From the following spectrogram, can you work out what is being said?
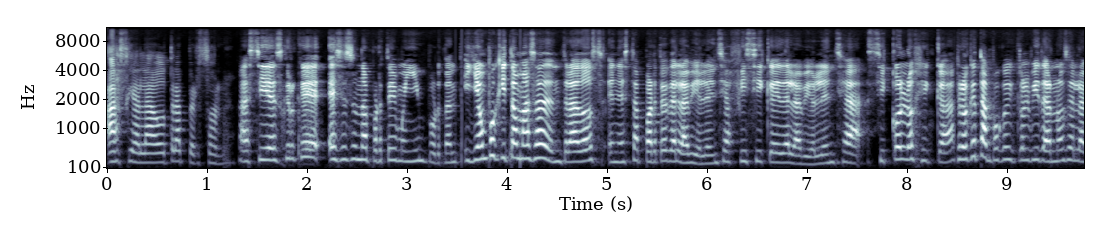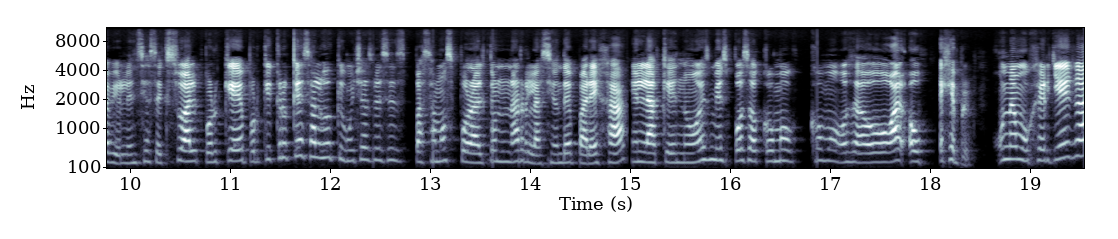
hacia la otra persona. Así es, creo que esa es una parte muy importante y ya un poquito más adentrados en esta parte de la violencia física y de la violencia psicológica, creo que tampoco hay que olvidarnos de la violencia sexual, ¿por qué? Porque creo que es algo que muchas veces pasamos por alto en una relación de pareja pareja en la que no es mi esposo, como, como, o sea, o, ejemplo, una mujer llega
